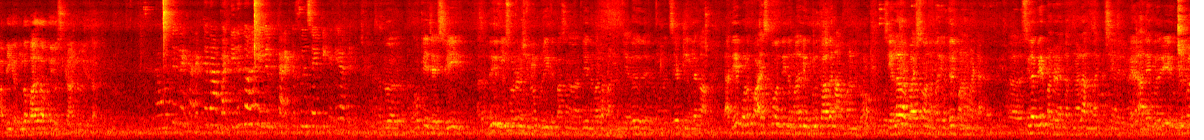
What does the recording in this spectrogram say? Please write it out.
அப்படிங்கிற உங்க பாதுகாப்பும் யோசிக்கிற ஆண்கள் இருக்காங்க நான் ஒத்துக்கிறேன். கரெக்ட் தான். பட் இருந்தாலும் எங்களுக்கு கரெக்ட் ஃபுல் சேஃப்டி கிடையாது. அது ஓகே ஜெயஸ்ரீ. அதாவது நீ சொல்ற விஷயங்களும் புரியுது. பசங்க வந்து இந்த மாதிரிலாம் பண்ண முடியாது உங்களுக்கு சேஃப்டி இல்லை தான். அதே போல பாய்ஸ்க்கும் வந்து இந்த மாதிரி உங்களுக்காக நாங்கள் பண்ணுறோம். எல்லா பாய்ஸும் அந்த மாதிரி வந்து பண்ண மாட்டாங்க. சில பேர் பண்ற தப்புனால அந்த மாதிரி பிரச்சனைகள் இருக்கு. அதே மாதிரி உங்களுக்கு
